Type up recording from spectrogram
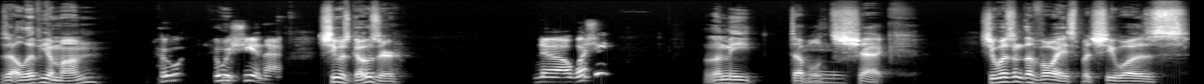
Is it Olivia Munn? Who who was she in that? She was Gozer. No, was she? Let me double Mm. check. She wasn't the voice, but she was.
